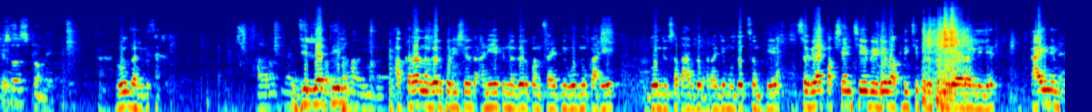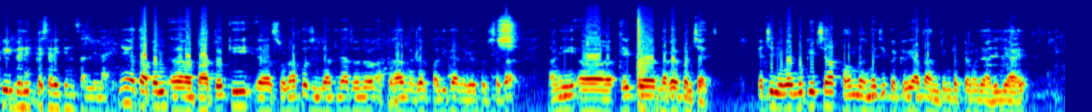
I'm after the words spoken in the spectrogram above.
त्याच्यावर स्ट्रॉंग आहे रोल झाले की सांग. जिल्ह्यातील अकरा नगर परिषद आणि एक नगर पंचायत निवडणूक आहे. दोन दिवसात अर्ज भरायची मुदत संपते सगळ्या पक्षांचे वेडेवाकडी चित्र समोर यायला लागलेली आहेत. काय नेमकी गणित कशा रीतीने चाललेलं आहे? नाही आता आपण पाहतो की सोलापूर जिल्ह्यातल्या जवळजवळ अकरा नगरपालिका नगर परिषदा आणि एक नगरपंचायत याची निवडणुकीच्या फॉर्म भरण्याची प्रक्रिया आता अंतिम टप्प्यामध्ये आलेली आहे.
